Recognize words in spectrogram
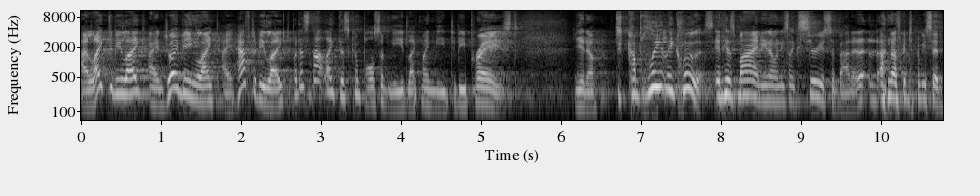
I like to be liked. I enjoy being liked. I have to be liked, but it's not like this compulsive need, like my need to be praised. You know, just completely clueless in his mind, you know, and he's like serious about it. Another time he said,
